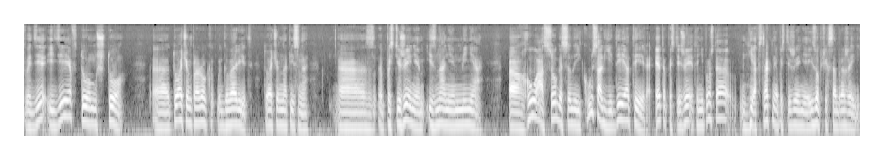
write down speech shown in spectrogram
идея в том, что э, то, о чем пророк говорит, то, о чем написано, э, постижением и знанием меня – Гуа сога салейкус аль еды Это постижение, это не просто не абстрактное постижение из общих соображений,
